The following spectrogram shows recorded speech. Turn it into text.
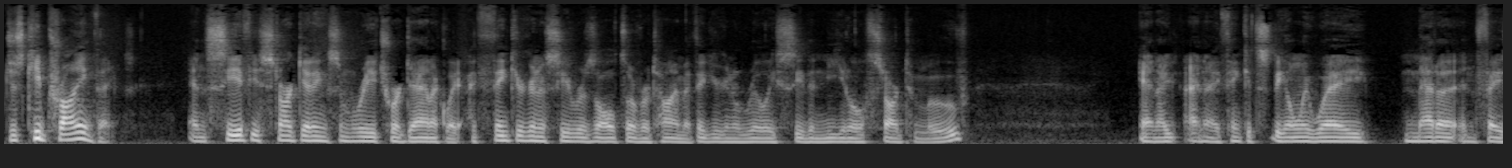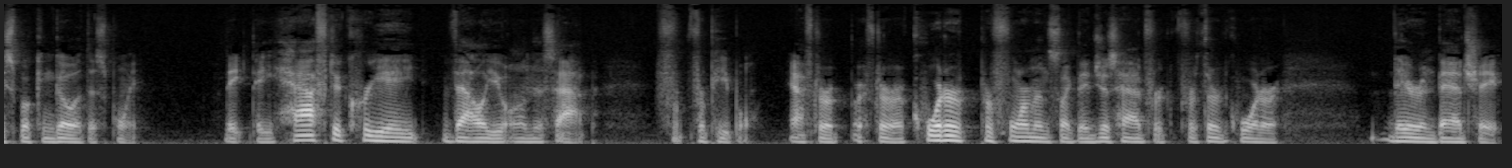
just keep trying things and see if you start getting some reach organically. I think you're going to see results over time. I think you're going to really see the needle start to move, and I and I think it's the only way Meta and Facebook can go at this point. They they have to create value on this app for, for people after after a quarter performance like they just had for, for third quarter, they're in bad shape,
